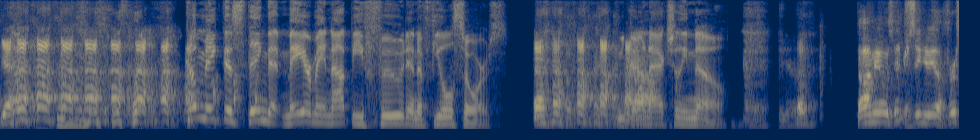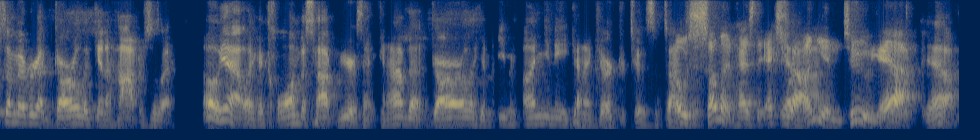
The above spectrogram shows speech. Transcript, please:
Yeah. Come make this thing that may or may not be food and a fuel source. We don't actually know. So I mean, it was interesting to me. The first time I ever got garlic in a hop, it's just like, Oh yeah, like a Columbus hop beer. It can have that garlic and even oniony kind of character to it sometimes. Oh, Summit has the extra Yeah. onion too. Yeah. Yeah.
